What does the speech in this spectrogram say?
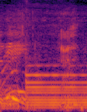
Obrigado.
